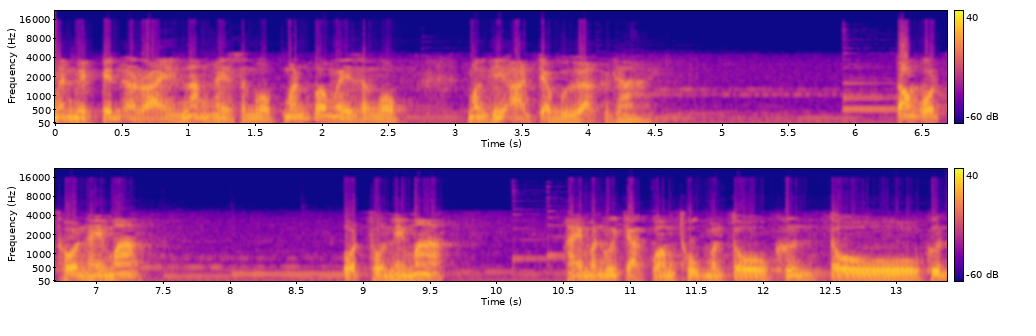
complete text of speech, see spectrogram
มันไม่เป็นอะไรนั่งให้สงบ มันก็ไม่สงบ บางทีอาจจะเบื่อก็ได้ ต้องอดทนให้มาก อดทนให้มาก ให้มันรู้จักความทุกข์มันโตขึ้น โตขึ้น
